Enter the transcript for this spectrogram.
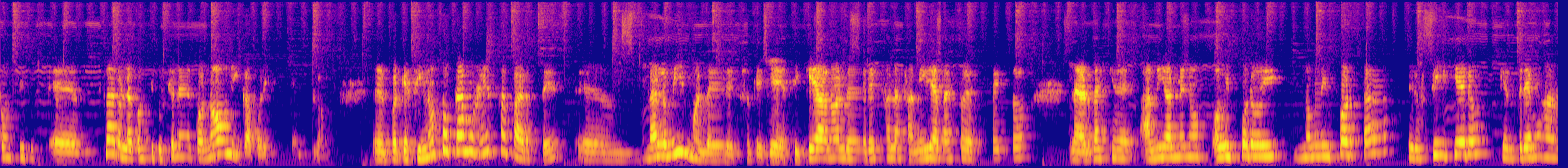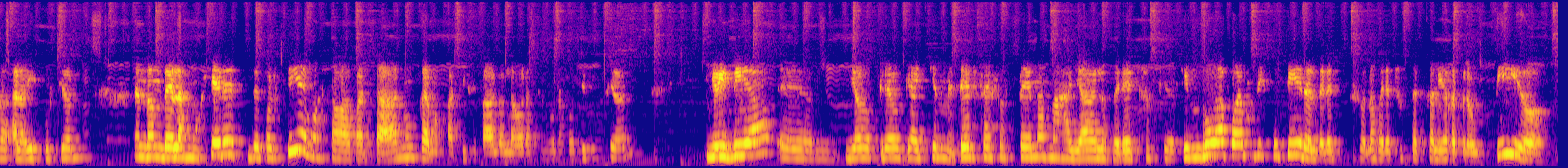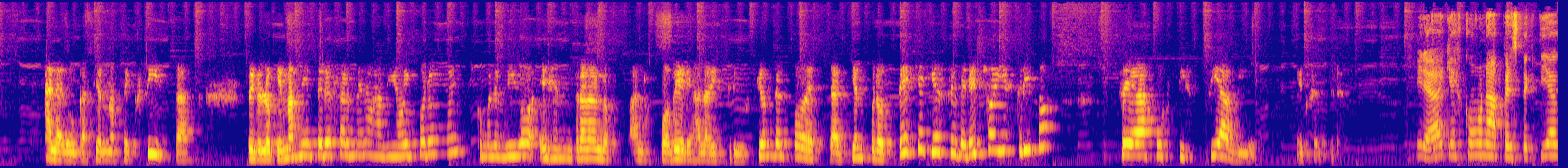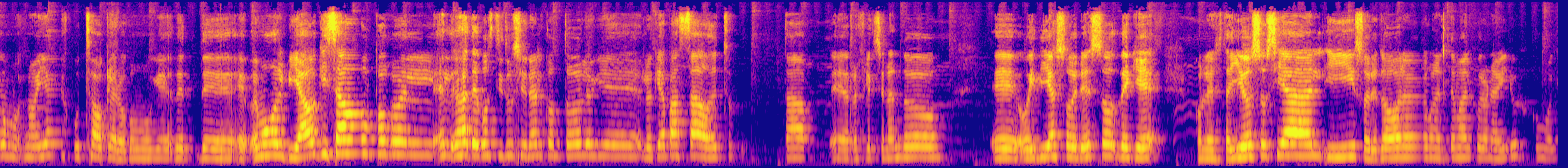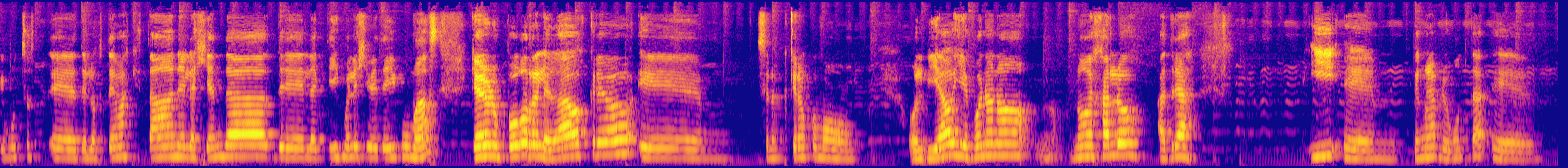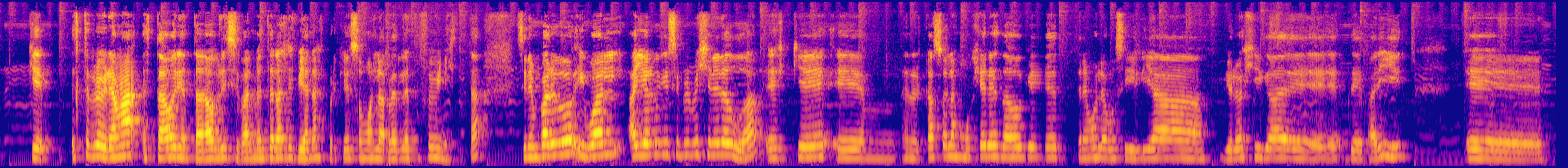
eh, claro, la constitución económica, por ejemplo. Eh, porque si no tocamos esa parte, eh, da lo mismo el derecho que quede. Si queda o no el derecho a la familia para estos efectos, la verdad es que a mí al menos hoy por hoy no me importa, pero sí quiero que entremos a, la discusión en donde las mujeres de por sí hemos estado apartadas, nunca hemos participado en la elaboración de una constitución, y hoy día eh, yo creo que hay que meterse a esos temas más allá de los derechos que sin duda podemos discutir, el derecho, los derechos sexuales y reproductivos, a la educación no sexista, pero lo que más me interesa, al menos a mí hoy por hoy, como les digo, es entrar a los, a los poderes, a la distribución del poder, a quien protege que ese derecho ahí escrito sea justiciable, etcétera. Mira, que es como una perspectiva, como no había escuchado, claro, como que de, hemos olvidado quizás un poco el, debate constitucional con todo lo que, lo que ha pasado. De hecho, estaba eh, reflexionando eh, hoy día sobre eso, de que con el estallido social y sobre todo ahora con el tema del coronavirus, como que muchos eh, de los temas que estaban en la agenda del activismo LGBTIQ+, quedaron un poco relegados, creo, se nos quedaron como olvidados y es bueno no, no, no dejarlos atrás. Y em, tengo una pregunta, eh, que este programa está orientado principalmente a las lesbianas porque somos la red feminista. Sin embargo, igual hay algo que siempre me genera duda, es que em, en el caso de las mujeres, dado que tenemos la posibilidad biológica de, de parir, eh,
